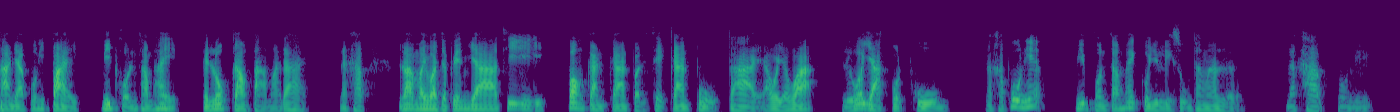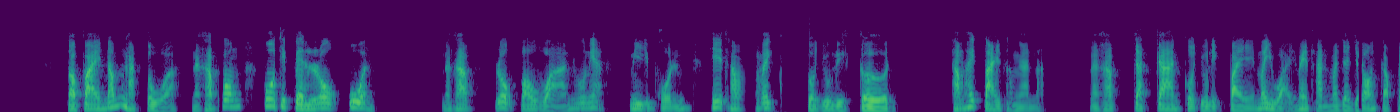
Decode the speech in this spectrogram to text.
ทานยาพวกนี้ไป มีผลทำให้เป็นโรคเกาต์ตามมาได้ นะครับแล้วไม่ว่าจะเป็นยาที่ป้องกันการปฏิเสธการปลูกถ่ายอวัยวะ หรือว่ายากดภูมินะครับ พวกนี้มีผลทำให้กรดยูริกสูงทั้งนั้นเลยนะครับ พวกนี้ ต่อไปน้ำหนักตัวนะครับ พวกพวกที่เป็นโรคอ้วนนะครับโรคเบาหวานพวกนี้มีผลที่ทำให้กรดยูริกเกินทำให้ไตทำงานหนักนะครับ จัดการกรดยูริกไปไม่ไหวไม่ทัน มันจะย้อนกลับไป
